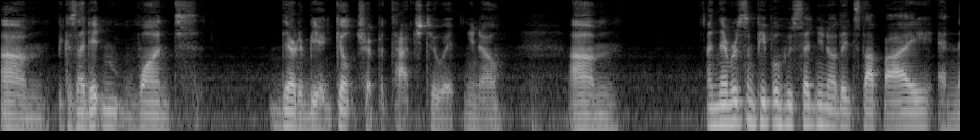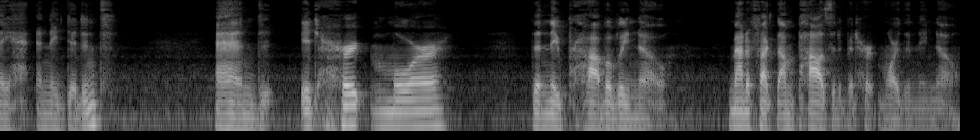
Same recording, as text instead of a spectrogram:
Um, because I didn't want there to be a guilt trip attached to it, you know. Um, and there were some people who said, you know, they'd stop by and they and they didn't and it hurt more than they probably know. Matter of fact, I'm positive it hurt more than they know.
